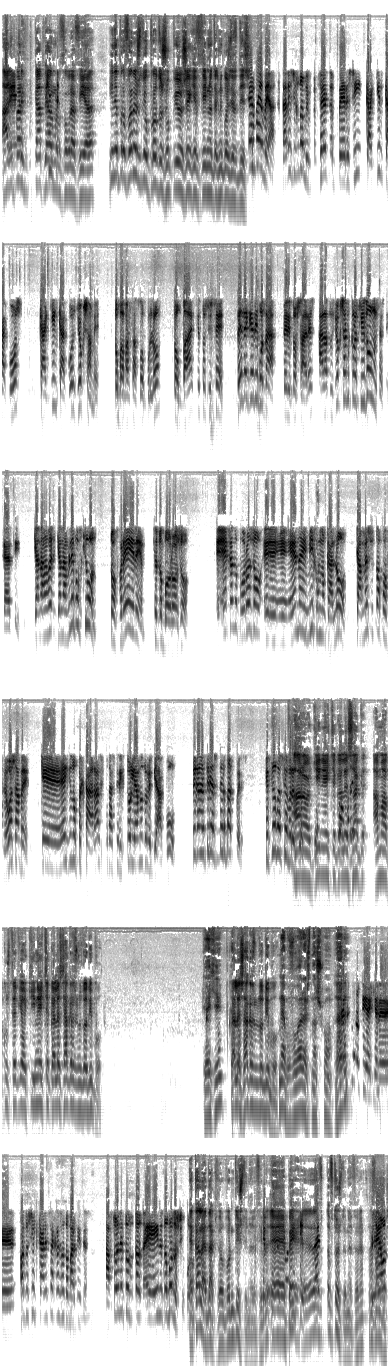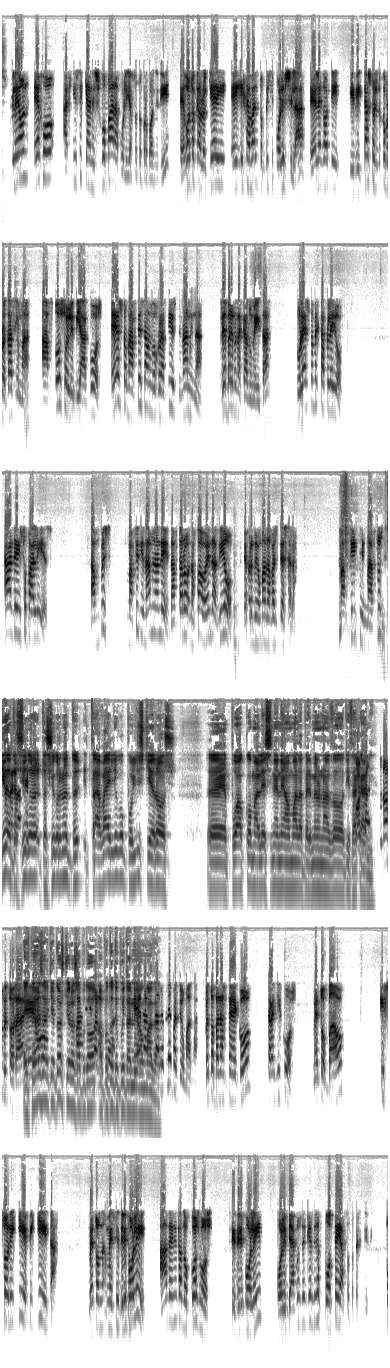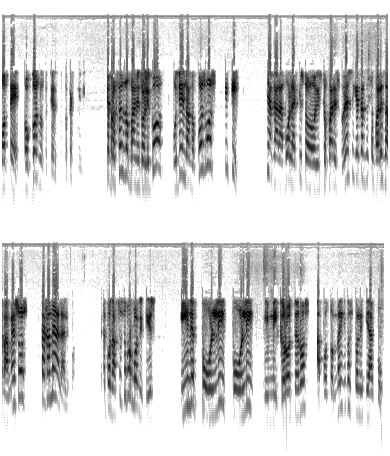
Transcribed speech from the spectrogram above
αν Ε, υπάρχει κάποια άλλη ορθογραφία, είναι προφανέ ότι ο πρώτος ο οποίος έχει ευθύνη είναι ο τεχνικός διευθυντής. Ε, βέβαια. Δηλαδή, συγγνώμη, φε- πέρσι, κακήν κακός, κακήν κακός, διώξαμε τον Παπασταθόπουλο, τον Μπακ και τον Σισε. Δεν ήταν και τίποτα περιπτωσάρες, αλλά τους διώξαμε κλωτσιδών ουσιαστικά, έτσι. Για να, για να βλέπω ποιον. Το Φρέιρε και τον Μπορόζο. Ε, έκανε ο Μπορόζο ε, ε, ένα ημίχρονο καλό και αμέσως το αποθεώσαμε και έγινε ο Πεχταρά που θα στηριχτεί όλοι άμενα του Ολυμπιακού. Πήγανε τρία center back πέρσι. Και ποιος θα σε βρει. Άρα ο Κίνη έχει και Το καλές Φρέ- άκρε. Άμα ακούς τέτοια, ο Κίνη έχει και καλές άκρες με τον τύπο. Και έχει; Καλές άκρες με τον τύπο. Ναι, από φοβερές, να σου πω. Ε, Δεν ξέρω τι έχετε. Πάντως έχει καλές άκρες με τον Μαρτίνες. Αυτό είναι το, το, ε, είναι το μόνο σίγουρο. ε, καλά, εντάξει, προπονητής του είναι, ρε φίλε. Ε, πε- ε, αυτό τον έφερε. Πλέον, προφανώς. πλέον έχω αρχίσει και ανησυχώ πάρα πολύ για αυτό το προπονητή. Εγώ το καλοκαίρι ε, είχα βάλει τον πύχη πολύ ψηλά. Έλεγα ότι ειδικά στο ελληνικό πρωτάθλημα αυτός ο Ολυμπιακός, έστω με αυτές τις ανδροκρατίε στην άμυνα, δεν πρέπει να κάνουμε ήττα. Τουλάχιστον μέχρι τα playoff. Άντε ισοπαλίε. Θα μου πεις με αυτή την άμυνα, ναι, να, φτάρω, να φάω ένα-δύο, έπρεπε η ομάδα να βάζει τέσσερα. Με, αυτή, την- με αυτούς τις Κοίτα, το μεταγραφές- σίγουρο, το σίγουρο είναι ότι το- τραβάει λίγο πολύς καιρός ε, που ακόμα λες είναι νέα ομάδα. Περιμένω να δω τι θα Όχι, κάνει. Συγγνώμη τώρα. Έχει ε, περάσει ο- αρκετός καιρός Μα από το- τι από τότε που ήταν νέα Ένα ομάδα. Δεν βλέπετε ομάδα. Με τον Παναθηναϊκό, τραγικός. Με τον Μπάοκ, ιστορική, επική ήττα. Με, τον, με στην Τρίπολη, αν δεν ήταν ο κόσμος στην Τρίπολη, ο Ολυμπιακός δεν κέρδιζε ποτέ αυτό το παιχνίδι. Ποτέ. Ο κόσμος δεν κέρδιζε το παιχνίδι. Και προχθέ τον Πανετολικό, που δεν ήταν ο κόσμος, η τύχη. Μια καραμπόλα εκεί στο, στο Πάρι του Έσαι, γιατί αν στο παρίζαμε αμέσως, θα είχαμε άλλα λοιπόν. Λοιπόν, αυτός ο προπονητής είναι πολύ, πολύ μικρότερος από το μέγεθος του Ολυμπιακού.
